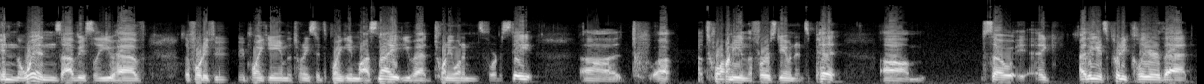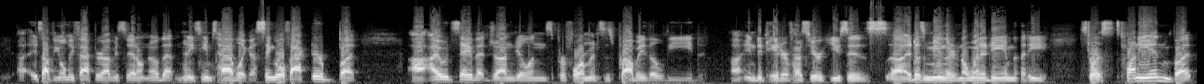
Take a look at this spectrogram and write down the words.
in the wins, obviously, you have the 43 point game, the 26 point game last night. You had 21 in Florida State, uh, tw- uh, 20 in the first game against Pitt. Um, so I, I think it's pretty clear that uh, it's not the only factor. Obviously, I don't know that many teams have like a single factor, but uh, I would say that John Gillon's performance is probably the lead uh, indicator of how Syracuse is. Uh, it doesn't mean they're going to win a game that he scores 20 in, but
